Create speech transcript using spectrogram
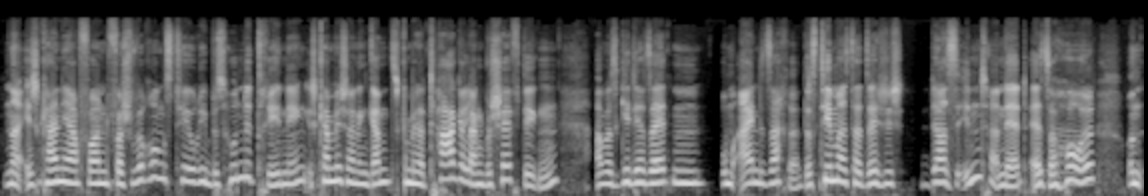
Na, ich kann ja von Verschwörungstheorie bis Hundetraining, ich kann mich ja den ganz, ich kann mich da tagelang beschäftigen, aber es geht ja selten um eine Sache. Das Thema ist tatsächlich das Internet as a whole und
